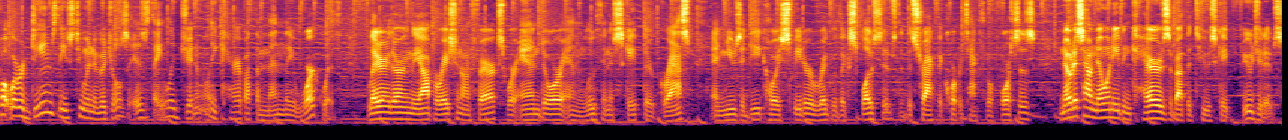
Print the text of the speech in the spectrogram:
But what redeems these two individuals is they legitimately care about the men they work with. Later during the operation on Ferrix, where Andor and Luthen escape their grasp and use a decoy speeder rigged with explosives to distract the corporate tactical forces, notice how no one even cares about the two escaped fugitives.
